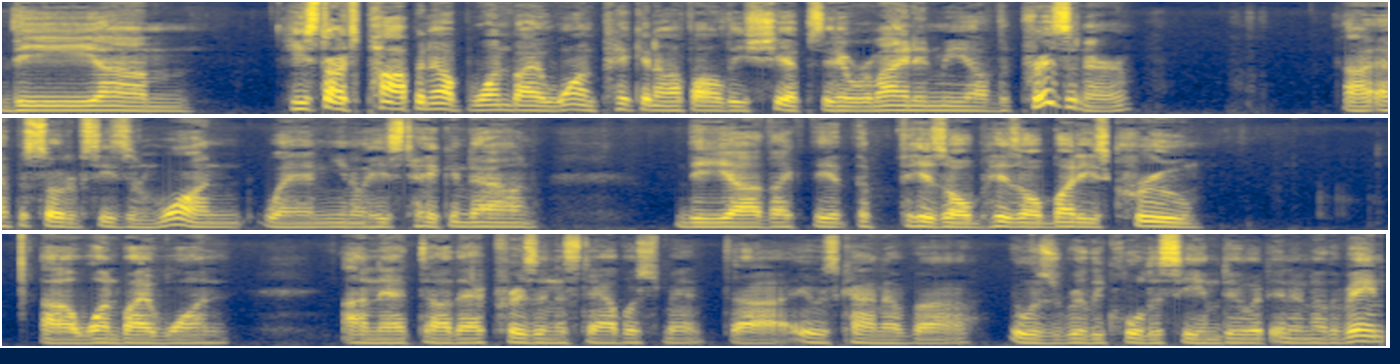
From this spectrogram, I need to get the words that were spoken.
the um, he starts popping up one by one, picking off all these ships, and it reminded me of the Prisoner uh, episode of season one when you know he's taken down the uh, like the, the his old his old buddy's crew uh, one by one on that uh, that prison establishment. Uh, it was kind of uh, it was really cool to see him do it in another vein.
